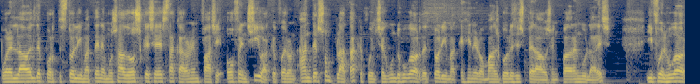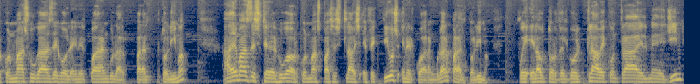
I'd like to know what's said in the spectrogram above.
Por el lado del Deportes Tolima tenemos a dos que se destacaron en fase ofensiva, que fueron Anderson Plata, que fue el segundo jugador del Tolima que generó más goles esperados en cuadrangulares y fue el jugador con más jugadas de gol en el cuadrangular para el Tolima, además de ser el jugador con más pases claves efectivos en el cuadrangular para el Tolima. Fue el autor del gol clave contra el Medellín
